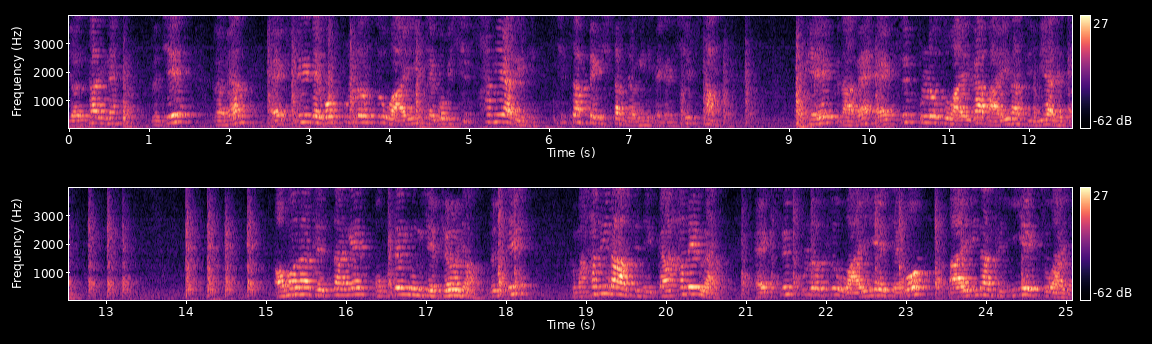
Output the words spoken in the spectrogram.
연산이네. 그렇지? 그러면 x 제곱 플러스 y 제곱이 13이어야 되겠지. 13 빼기 13 0이니까 이건 13 오케이. 그 다음에 x 플러스 y가 마이너스 1이어야 되지. 어머나 세상에 곱셈공식의 변형. 그렇지? 그러면 합이 나왔으니까 합에 의한 x 플러스 y의 제곱 마이너스 2xy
